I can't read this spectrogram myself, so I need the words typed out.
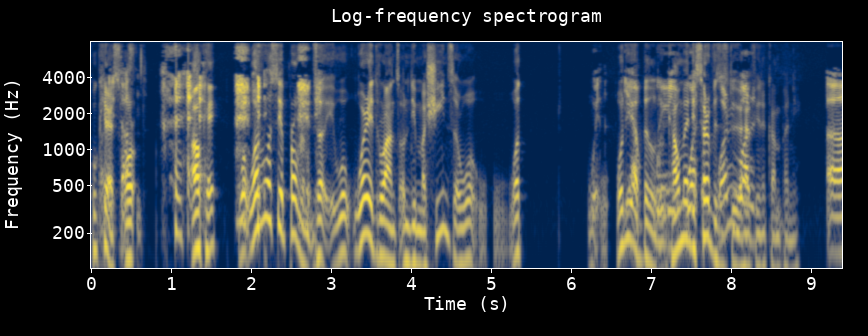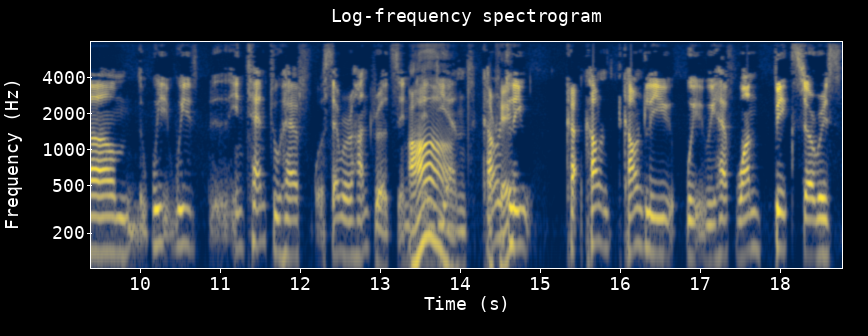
who cares? Or doesn't. okay, what, what was your problem? So where it runs on the machines or what? What? What are yeah, you building? we- How many what- services what do you have in a company? Um, we we intend to have several hundreds in, Ah, in the end. Currently, cu- current, currently we we have one big service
